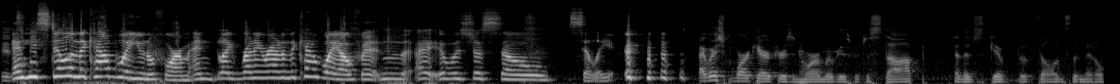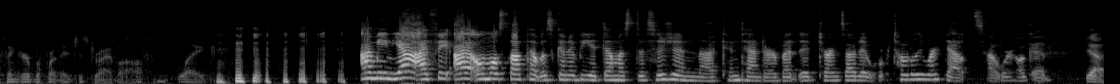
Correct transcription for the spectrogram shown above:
and he's still in the cowboy uniform and like running around in the cowboy outfit, and I, it was just so silly. I wish more characters in horror movies would just stop and then just give the villains the middle finger before they just drive off. Like, I mean, yeah, I think I almost thought that was going to be a dumbest decision uh, contender, but it turns out it totally worked out, so we're all good. yeah,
